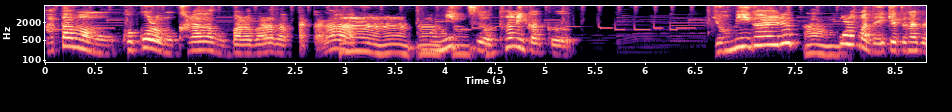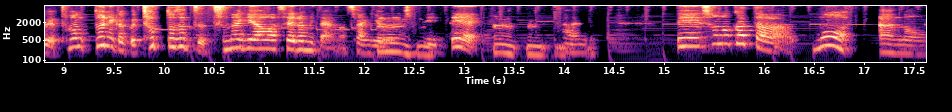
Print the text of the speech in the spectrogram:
頭も心も体もバラバラだったかあ。ら、うんうんうんもう3つをとにかく蘇るうん。ところまでいけてなくてととにかくちょっとずつつなぎ合わせるみたいな作業をしていて、うんうんうん。はい、でその方もあの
